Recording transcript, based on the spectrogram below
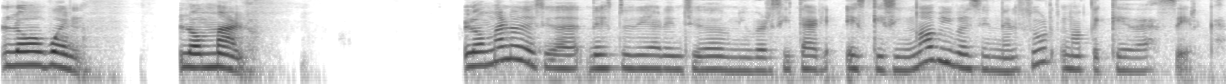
lo bueno, lo malo. Lo malo de, ciudad, de estudiar en ciudad universitaria es que si no vives en el sur no te quedas cerca.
